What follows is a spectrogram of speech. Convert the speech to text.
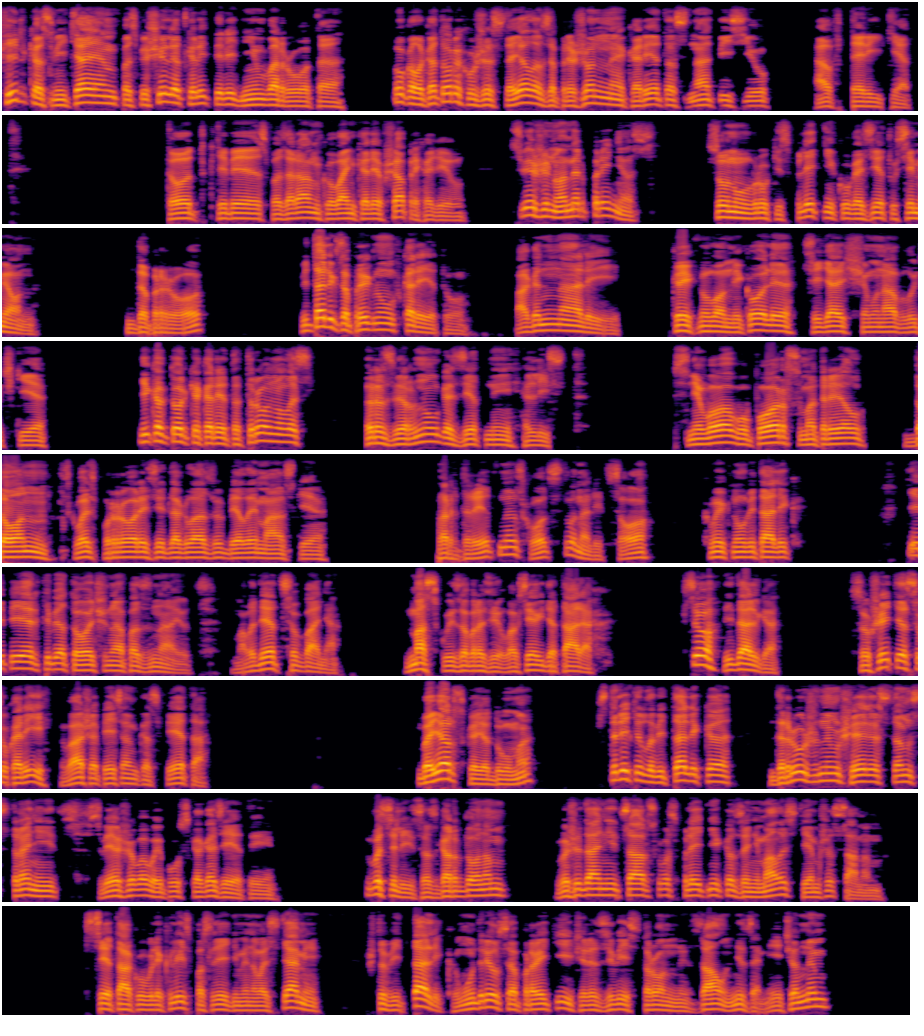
Филька с Митяем поспешили открыть перед ним ворота, около которых уже стояла запряженная карета с надписью «Авторитет». «Тот к тебе с позаранку Ванька Левша приходил, свежий номер принес», — сунул в руки сплетнику газету Семен. «Добро». Виталик запрыгнул в карету. «Погнали!» — крикнул он Миколе, сидящему на облучке. И как только карета тронулась, развернул газетный лист. С него в упор смотрел Дон сквозь прорези для глаз в белой маске. Портретное сходство на лицо, хмыкнул Виталик. Теперь тебя точно опознают. Молодец, Ваня. Маску изобразил во всех деталях. Все, Идальга. Сушите сухари, ваша песенка спета. Боярская дума встретила Виталика дружным шелестом страниц свежего выпуска газеты. Василиса с Гордоном в ожидании царского сплетника занималась тем же самым. Все так увлеклись последними новостями, что Виталик умудрился пройти через весь тронный зал незамеченным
